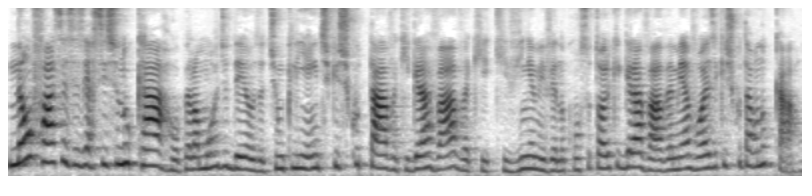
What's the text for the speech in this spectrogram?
Não faça esse exercício no carro, pelo amor de Deus. Eu tinha um cliente que escutava, que gravava, que, que vinha me ver no consultório, que gravava a minha voz e que escutava no carro.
